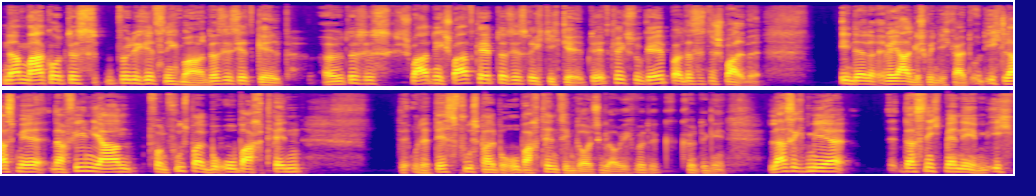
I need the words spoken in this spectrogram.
na Marco, das würde ich jetzt nicht machen. Das ist jetzt gelb. Also das ist schwarz, nicht schwarz-gelb, das ist richtig gelb. Jetzt kriegst du gelb, weil das ist eine Schwalbe in der Realgeschwindigkeit. Und ich lasse mir nach vielen Jahren von Fußball beobachten, oder des Fußballbeobachtens im Deutschen, glaube ich, würde, könnte gehen, lasse ich mir das nicht mehr nehmen. Ich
